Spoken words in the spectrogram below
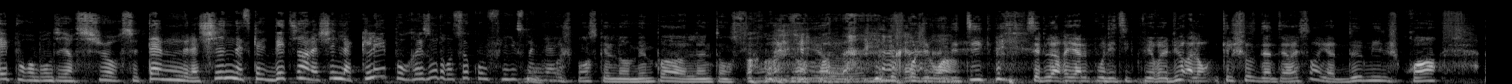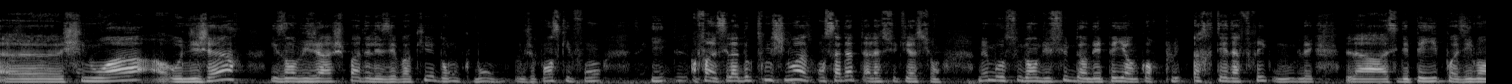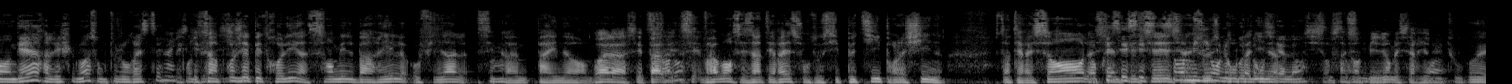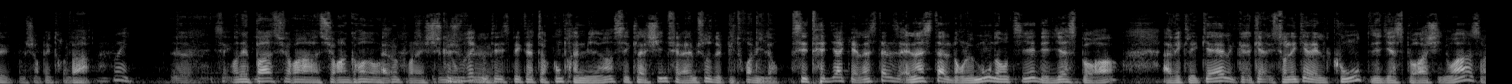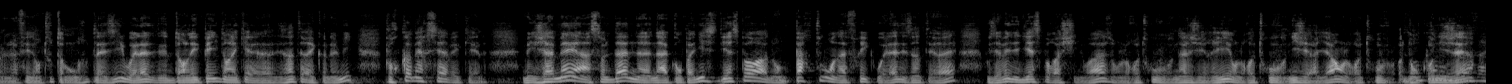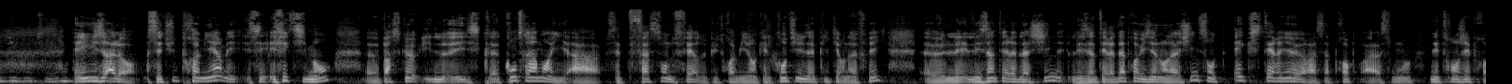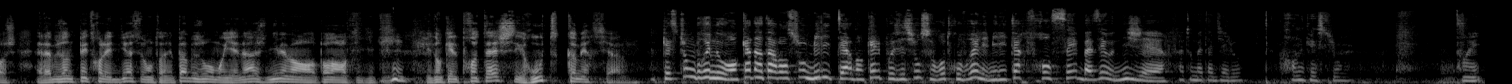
Et pour rebondir sur ce thème de la Chine, est-ce qu'elle détient la Chine la clé pour résoudre ce conflit, Ousmane Moi, je pense qu'elle n'a même pas l'intention. euh, le projet politique, c'est de la réelle politique pure et dure. Alors, quelque chose d'intéressant, il y a 2000, je crois, euh, Chinois au Niger. Ils n'envisagent pas de les évacuer. Donc, bon, je pense qu'ils font enfin, c'est la doctrine chinoise, on s'adapte à la situation. Même au Soudan du Sud, dans des pays encore plus heurtés d'Afrique, où c'est des pays quasiment en guerre, les Chinois sont toujours restés. Ouais. Fait un projet pétrolier à 100 000 barils, au final, c'est quand même pas énorme. Voilà, c'est pas. C'est- Vraiment, ses intérêts sont aussi petits pour la Chine. C'est intéressant. La Après, c'est- CNPC, c'est 600 la millions le potentiel. hein. 650 millions, mais c'est rien du tout. Oui. Comme champ pétrolier. Enfin, Oui. On n'est pas sur un, sur un grand enjeu pour la Chine. Ce que je voudrais que plus. nos téléspectateurs comprennent bien, c'est que la Chine fait la même chose depuis 3000 ans. C'est-à-dire qu'elle installe, elle installe dans le monde entier des diasporas avec lesquelles, que- que- sur lesquelles elle compte, des diasporas chinoises, elle l'a fait dans, tout, dans toute l'Asie, ou elle a, dans les pays dans lesquels elle a des intérêts économiques, pour commercer avec elle. Mais jamais un soldat n'a accompagné cette diaspora. Donc partout en Afrique où elle a des intérêts, vous avez des diasporas chinoises, on le retrouve en Algérie, on le retrouve au Nigeria, on le retrouve donc au Niger. Et ils, alors, c'est une première, mais c'est effectivement euh, parce que, il- il- contrairement à cette façon de faire depuis 3000 ans qu'elle continue d'appliquer en Afrique, euh, les, les intérêts de la Chine, les intérêts d'approvisionnement de la Chine sont extérieurs à sa propre, à son étranger proche. Elle a besoin de pétrole et de gaz, ce dont on n'avait pas besoin au Moyen Âge, ni même en- pendant l'Antiquité. Et donc, elle protège ses routes commerciales. Question de Bruno. En cas d'intervention militaire, dans quelle position se retrouveraient les militaires français basés au Niger? Fatoumata Diallo. Grande question. Oui.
